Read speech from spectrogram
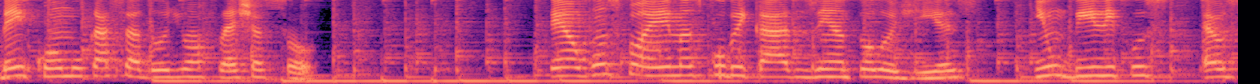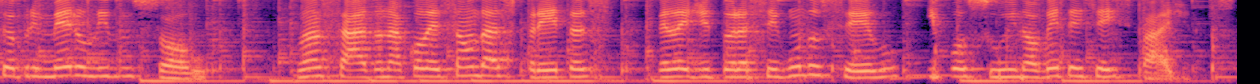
bem como o caçador de uma flecha só. Tem alguns poemas publicados em antologias e Umbilicus é o seu primeiro livro solo, lançado na coleção das Pretas pela editora Segundo Selo e possui 96 páginas.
